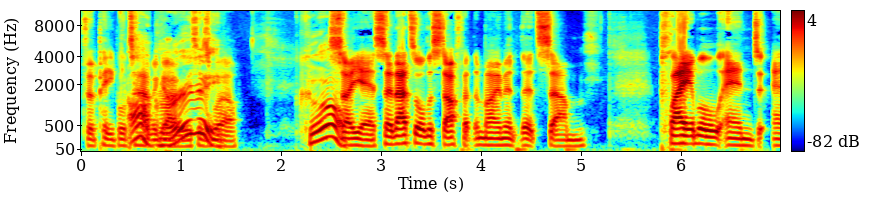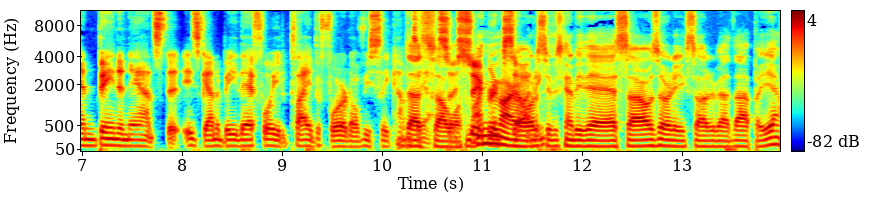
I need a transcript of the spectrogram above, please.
for people to Oh, have a go with as well. Cool. So yeah, so that's all the stuff at the moment that's um playable and and being announced that is going to be there for you to play before it obviously comes That's out. so, So, awesome. I super knew Mario exciting. Odyssey was going to be there, so I was already excited about that. But yeah,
